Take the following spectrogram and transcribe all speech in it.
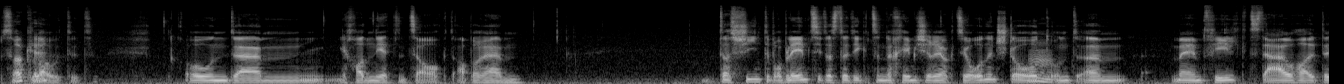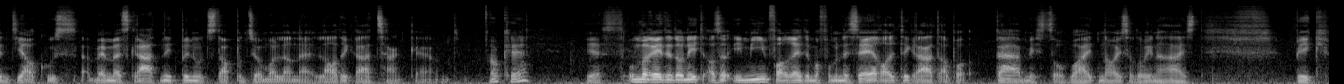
so Okay. geloadet. Und ähm, ich habe ihn jetzt entsorgt. Aber ähm, das scheint ein Problem zu sein, dass dort irgendeine chemische Reaktion entsteht. Hm. Und ähm, man empfiehlt es auch halt dann die Akkus, wenn man das Gerät nicht benutzt, ab und zu mal an ein Ladegerät zu hängen. Okay. Yes. Und wir reden da nicht, also in meinem Fall reden wir von einem sehr alten Gerät, aber der Mr. White Noise oder wie er heißt. Big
